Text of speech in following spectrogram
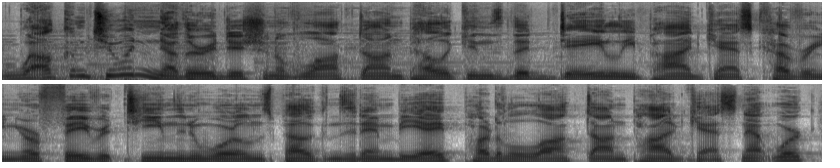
Welcome to another edition of Locked On Pelicans, the daily podcast covering your favorite team, the New Orleans Pelicans at NBA, part of the Locked On Podcast Network.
